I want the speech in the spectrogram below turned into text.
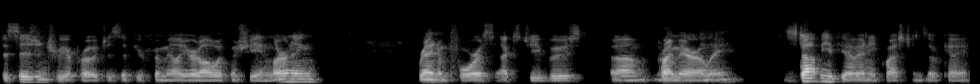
decision tree approaches, if you're familiar at all with machine learning, random forest, XGBoost um, primarily. Stop me if you have any questions, okay?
